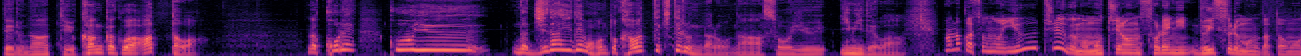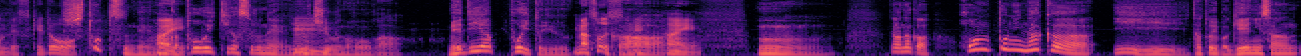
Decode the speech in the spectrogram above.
てるなっていう感覚はあったわ。だこれこういうだ時代でも本当変わってきてるんだろうなそういう意味では。まあなんかその YouTube ももちろんそれに類するものだと思うんですけど一つねはないんか遠い気がするね、うん YouTube の方が。メディアっぽいというまあそうですねかはいうん。だからなんか本当に仲いい例えば芸人さん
